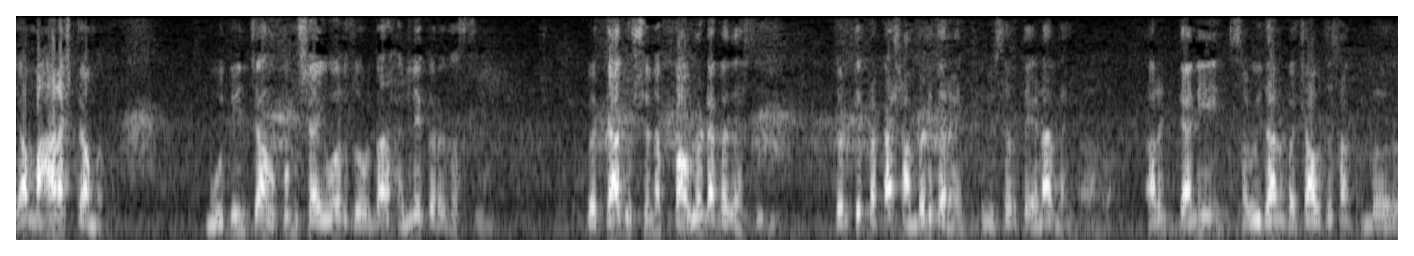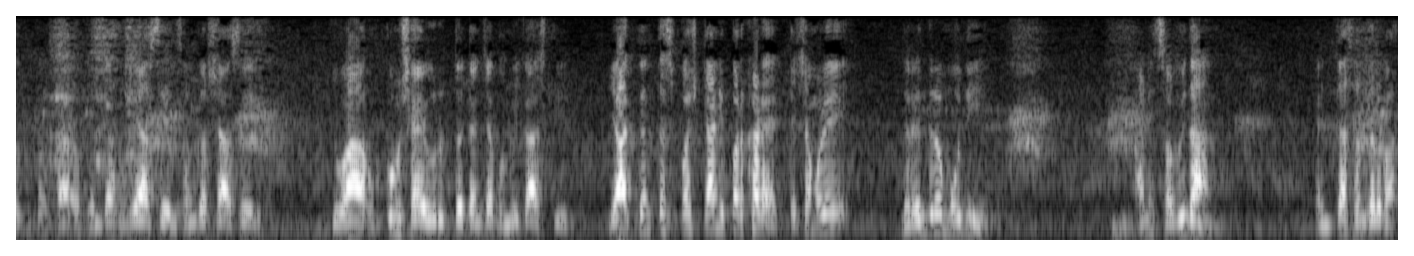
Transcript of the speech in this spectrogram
या महाराष्ट्रामध्ये मोदींच्या हुकुमशाहीवर जोरदार हल्ले करत असतील किंवा त्या दृष्टीनं पावलं टाकत असतील तर ते प्रकाश आंबेडकर आहेत हे विसरता येणार नाही. कारण त्यांनी संविधान बचावचं सं- ब- त्यांचा हे असेल संघर्ष असेल किंवा हुकुमशाही विरुद्ध त्यांच्या भूमिका असतील या अत्यंत स्पष्ट आणि परखड आहेत. त्याच्यामुळे नरेंद्र मोदी आणि संविधान यांच्या संदर्भात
